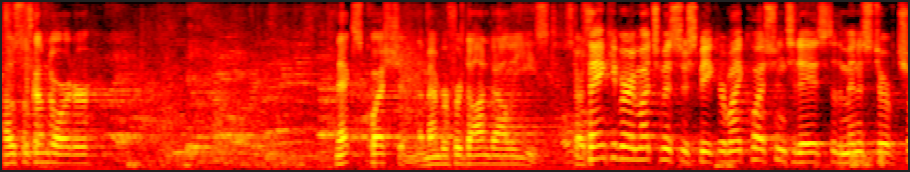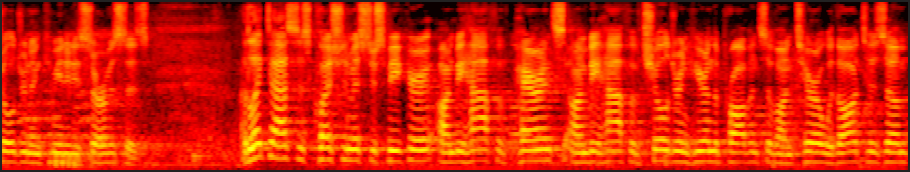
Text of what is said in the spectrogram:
House will come to order. Next question, the member for Don Valley East. Start Thank you very much, Mr. Speaker. My question today is to the Minister of Children and Community Services. I'd like to ask this question, Mr. Speaker, on behalf of parents, on behalf of children here in the province of Ontario with autism,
